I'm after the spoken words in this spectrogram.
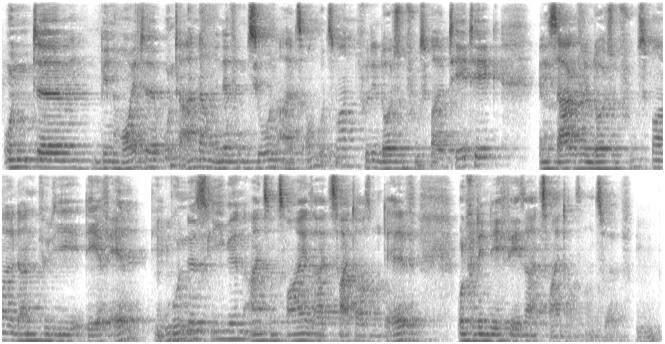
und ähm, bin heute unter anderem in der Funktion als Ombudsmann für den deutschen Fußball tätig. Wenn ich sage für den deutschen Fußball, dann für die DFL, die Mhm. Bundesligen 1 und 2 seit 2011 und für den DFB seit 2012. Mhm.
